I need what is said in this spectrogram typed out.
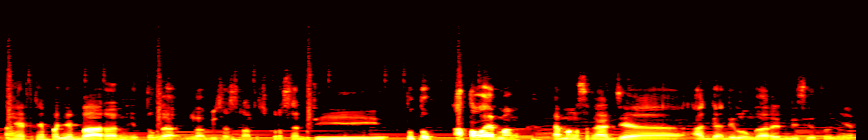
akhirnya penyebaran itu nggak nggak bisa 100% ditutup. Atau emang emang sengaja agak dilonggarin di situnya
